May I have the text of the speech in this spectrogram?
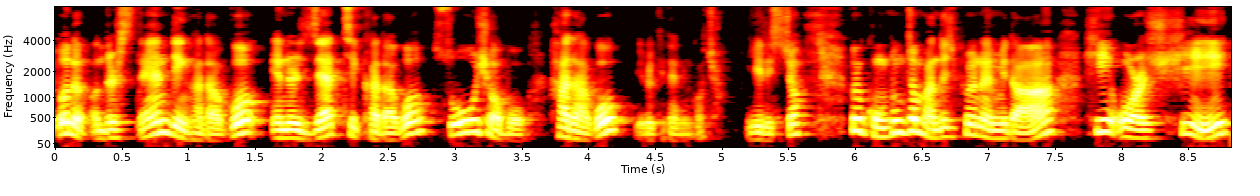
또는 understanding하다고 energetic하다고 sociable하다고 이렇게 되는 거죠. 이해되시죠? 그리고 공통점 반드시 표현합니다. he or she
